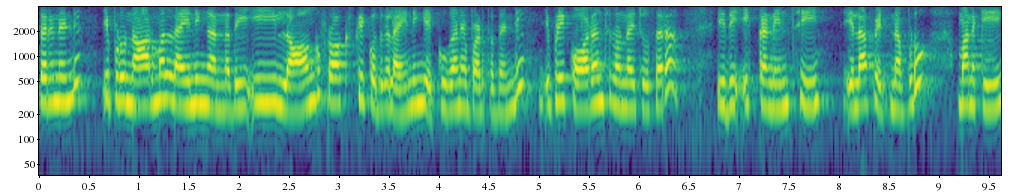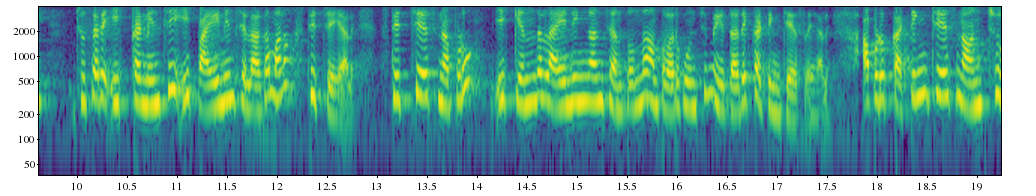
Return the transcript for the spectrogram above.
సరేనండి? ఇప్పుడు నార్మల్ లైనింగ్ అన్నది ఈ లాంగ్ ఫ్రాక్స్కి కొద్దిగా లైనింగ్ ఎక్కువగానే పడుతుందండి. ఇప్పుడు ఈ కోరంచులు ఉన్నాయి చూసారా? ఇది ఇక్కడ నుంచి ఇలా పెట్టినప్పుడు మనకి చూసారా? ఇక్కడ నుంచి ఈ పైనుంచి ఇలాగా మనం స్టిచ్ చేయాలి. స్టిచ్ చేసినప్పుడు ఈ కింద లైనింగ్ అంచు ఎంత ఉందో అంతవరకు ఉంచి మిగతాది కటింగ్ చేసేయాలి. అప్పుడు కటింగ్ చేసిన అంచు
